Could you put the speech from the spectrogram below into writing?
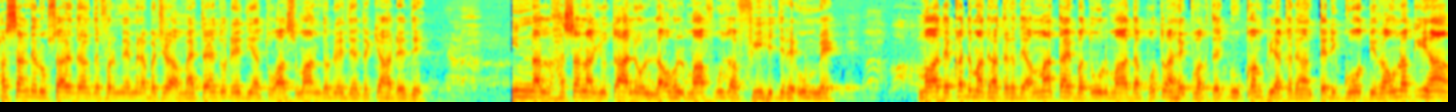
حسن دے رخسار درخت فرمے میرا بچڑا، میں تین دو دے دیا تو آسمان دو دے دیا تو کیا دے دیں؟ ان الحسن یتالو لوح المحفوظ فی حجر امے ماں دے قدمہ دے ہاتھ رکھ دے، اماں تائیں بطول ماں دا پترہ ایک وقت دو کم پیا کرے ہاں تیری گود دی رونا کی ہاں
